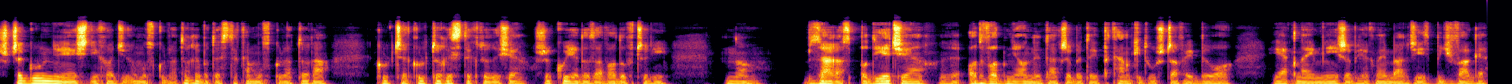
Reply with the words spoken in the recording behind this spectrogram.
szczególnie jeśli chodzi o muskulaturę, bo to jest taka muskulatura kurczę, kulturysty, który się szykuje do zawodów, czyli no, zaraz po diecie y, odwodniony, tak, żeby tej tkanki tłuszczowej było jak najmniej, żeby jak najbardziej zbić wagę.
